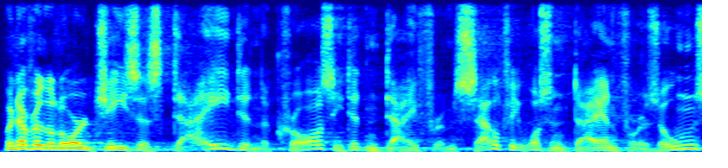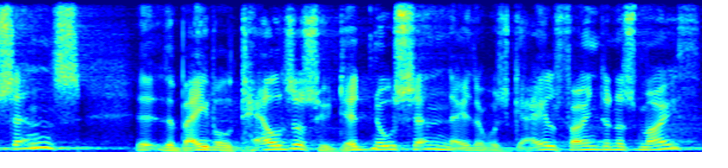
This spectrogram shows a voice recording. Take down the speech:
Whenever the Lord Jesus died in the cross, he didn't die for himself, he wasn't dying for his own sins. The Bible tells us who did no sin, neither was guile found in his mouth,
